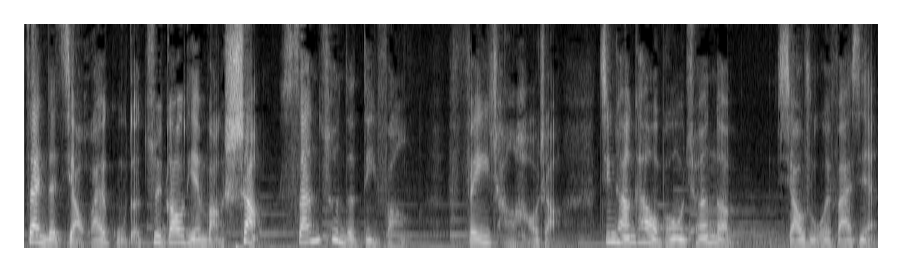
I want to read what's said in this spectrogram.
在你的脚踝骨的最高点往上三寸的地方，非常好找。经常看我朋友圈的小主会发现，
